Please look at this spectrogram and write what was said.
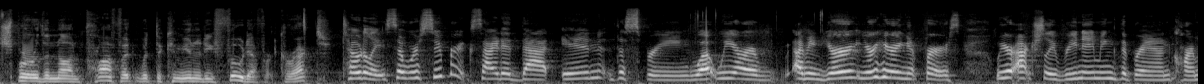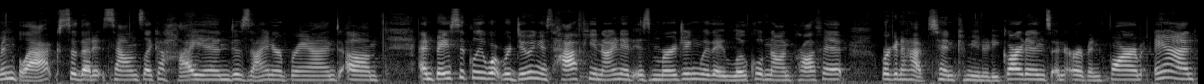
spur the nonprofit with the community food effort, correct? Totally. So we're super excited that in the spring, what we are, I mean, you're, you're hearing it first. We are actually renaming the brand Carmin Black so that it sounds like a high-end designer brand. Um, and basically what we're doing is Half United is merging with a local nonprofit. We're going to have 10 community gardens, an urban farm, and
